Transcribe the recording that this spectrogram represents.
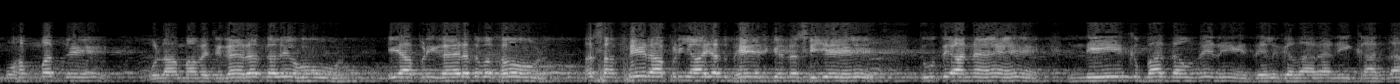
محمد دے گلاما غیرت والے ہون۔ یہ اپنی غیرت وکھاؤ اسا پھر اپنی آیت بھیج کے دسیے، تو تے آنا ہے، نیک بد آدھے نے، دل گوارا نہیں کرتا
